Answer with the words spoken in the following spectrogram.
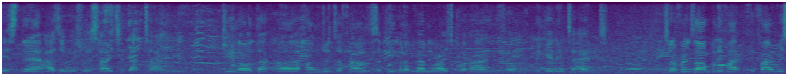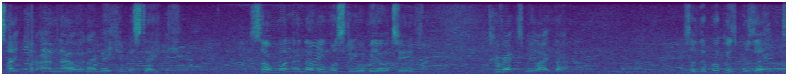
It's there as it was recited that time. Do you know that uh, hundreds of thousands of people have memorized Quran from beginning to end? So, for example, if I, if I recite Quran now and I make a mistake, someone, another Muslim will be able to correct me like that. So the book is preserved.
